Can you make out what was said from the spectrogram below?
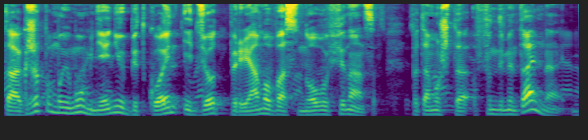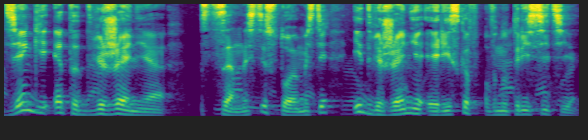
Также, по моему мнению, биткоин идет прямо в основу финансов, потому что фундаментально деньги это движение ценности, стоимости и движения рисков внутри сети.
